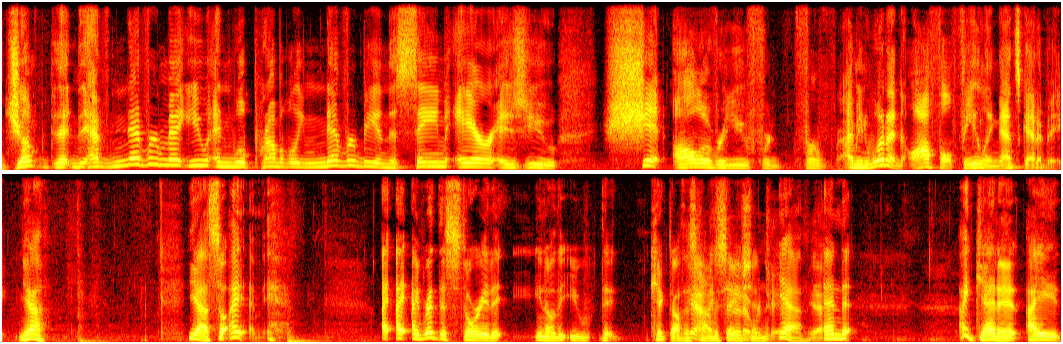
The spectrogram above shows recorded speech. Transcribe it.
jump that have never met you and will probably never be in the same air as you shit all over you for for I mean what an awful feeling that's got to be. Yeah. Yeah. So I, I, I read this story that you know that you that kicked off this Yeah, I sent it over conversation. Yeah. Yeah. and I get it. I,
